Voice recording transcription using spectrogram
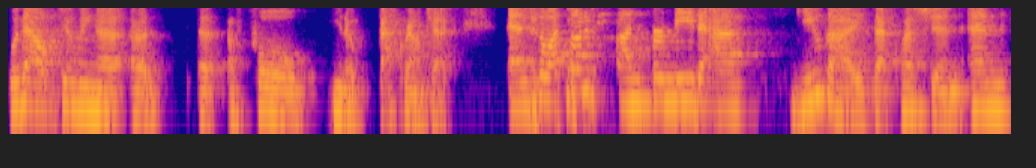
without doing a, a, a full, you know, background check? And so I thought it'd be fun for me to ask you guys that question. And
